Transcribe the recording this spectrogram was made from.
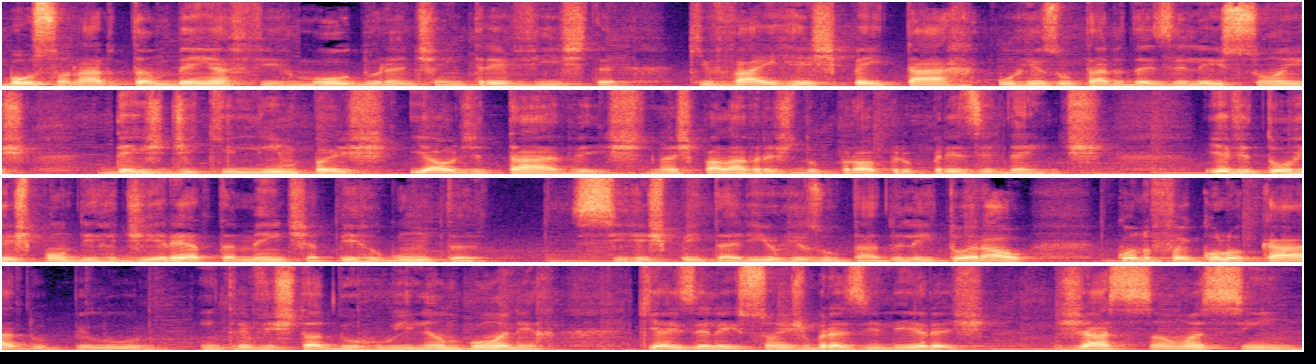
Bolsonaro também afirmou durante a entrevista que vai respeitar o resultado das eleições desde que limpas e auditáveis, nas palavras do próprio presidente, e evitou responder diretamente à pergunta se respeitaria o resultado eleitoral quando foi colocado pelo entrevistador William Bonner que as eleições brasileiras já são assim,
